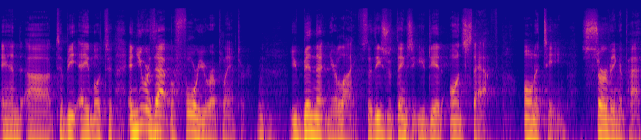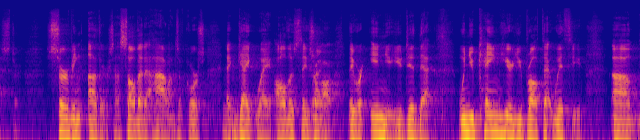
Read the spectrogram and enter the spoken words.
and uh, to be able to, and you were that before you were a planter. You've been that in your life. So these are things that you did on staff, on a team, serving a pastor, serving others. I saw that at Highlands, of course, at Gateway. All those things Right. are they were in you. You did that when you came here. You brought that with you. Uh,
